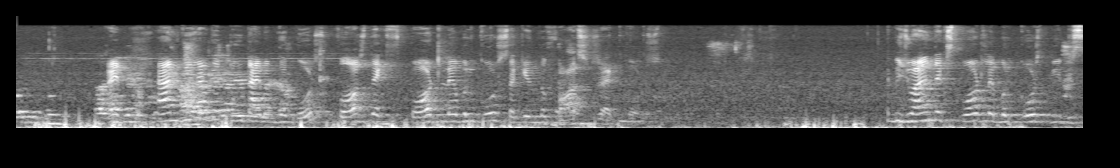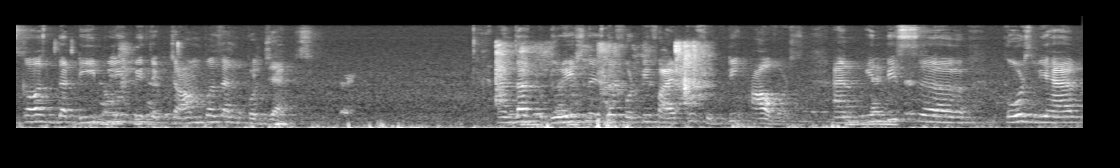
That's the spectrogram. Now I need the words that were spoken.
right? And we have the two type of the course. First the expert level course. Second the fast track course. We join the expert level course we discuss the deeply with examples and projects. And the duration is the 45 to 50 hours. And in this uh, course we have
